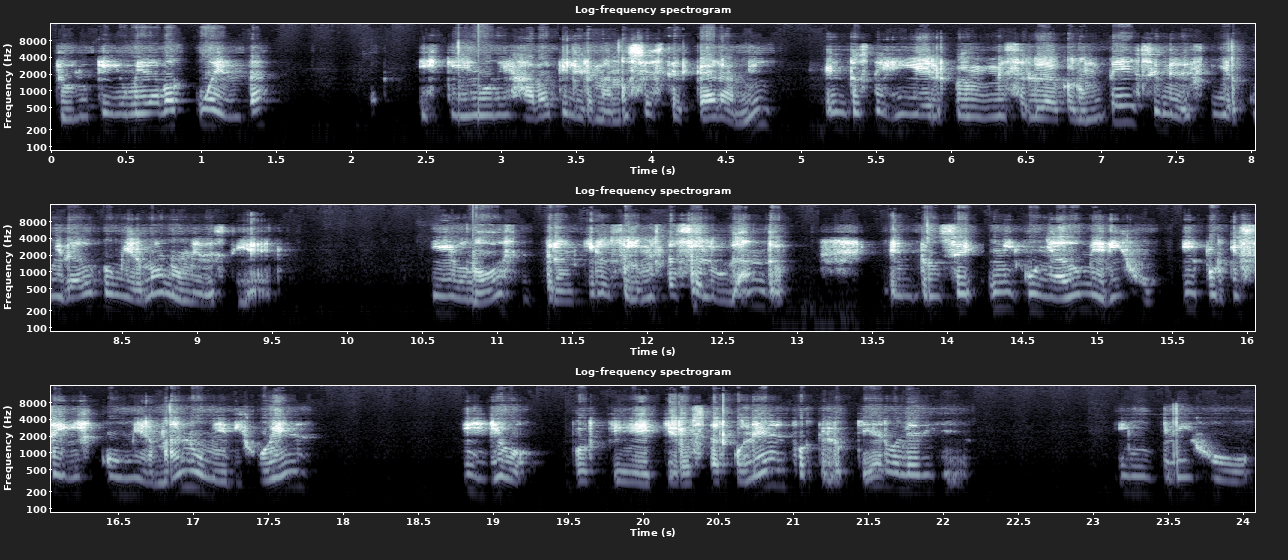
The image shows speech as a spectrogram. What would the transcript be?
Yo lo que yo me daba cuenta es que no dejaba que el hermano se acercara a mí. Entonces y él pues, me saludaba con un beso y me decía, cuidado con mi hermano, me decía él. Y yo, no, tranquilo, solo me está saludando. Entonces mi cuñado me dijo, ¿y por qué seguís con mi hermano? Me dijo él. Y yo, porque quiero estar con él, porque lo quiero, le dije. Y me dijo,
